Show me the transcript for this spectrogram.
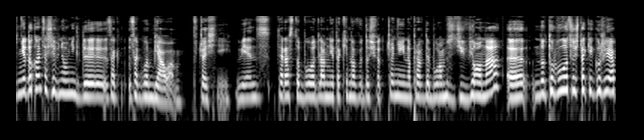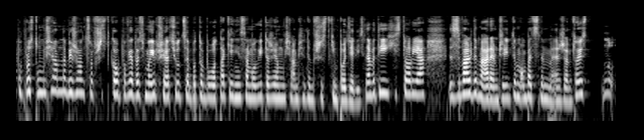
nie do końca się w nią nigdy zagłębiałam wcześniej, więc teraz to było dla mnie takie nowe doświadczenie i naprawdę byłam zdziwiona. E, no to było coś takiego, że ja po prostu musiałam na bieżąco wszystko opowiadać mojej przyjaciółce, bo to było takie niesamowite, że ja musiałam się tym wszystkim podzielić. Nawet jej historia z Waldemarem, czyli tym obecnym mężem, to jest no,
